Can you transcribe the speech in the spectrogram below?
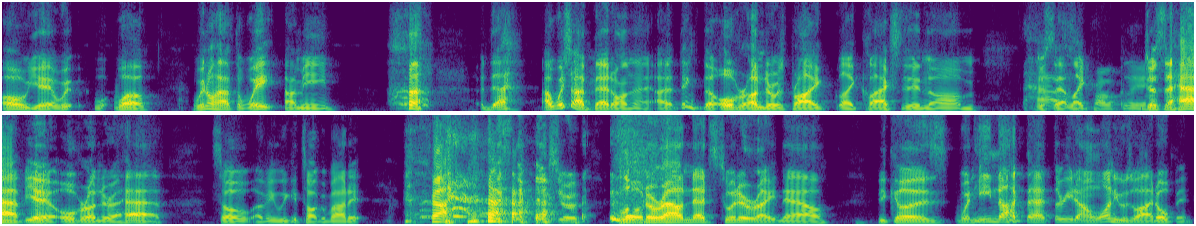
Oh yeah. We well, we don't have to wait. I mean, that I wish I bet on that. I think the over under was probably like Claxton um just Half, at like probably just a half. Yeah, over under a half. So I mean, we could talk about it. this is a picture floating around Nets Twitter right now because when he knocked that three down one, he was wide open.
